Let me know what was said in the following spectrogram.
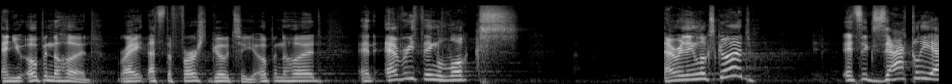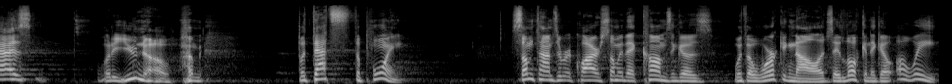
and you open the hood, right? That's the first go to. You open the hood, and everything looks, everything looks good. It's exactly as, what do you know? I mean, but that's the point. Sometimes it requires somebody that comes and goes, with a working knowledge, they look and they go, oh, wait,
